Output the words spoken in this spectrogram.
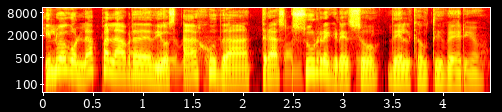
y luego la palabra de Dios a Judá tras su regreso del cautiverio.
